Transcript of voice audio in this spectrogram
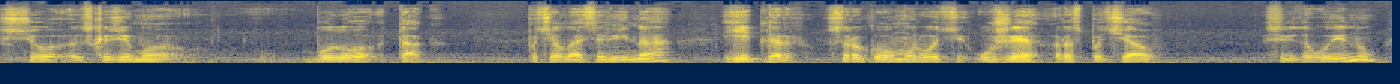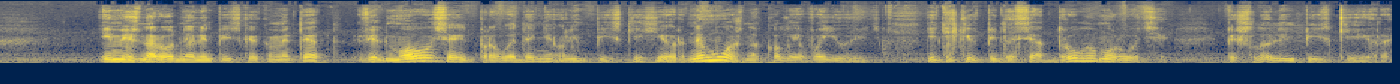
що, скажімо, було так. Почалася війна, Гітлер в 40-му році вже розпочав світову війну, і Міжнародний олімпійський комітет відмовився від проведення Олімпійських ігор. Не можна, коли воюють. І тільки в 52-му році пішли Олімпійські ігри.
